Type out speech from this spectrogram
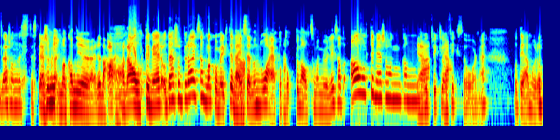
Det er sånn neste sted. Det er så mye man kan gjøre, da. Ah, det er alltid mer, og det er så bra. ikke sant? Man kommer ikke til veis Ja. ende. Nå er jeg på toppen av alt som er mulig. ikke sant? Alltid mer som man kan Ja, utvikle ja. og fikse og ordne. Og det er moro.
